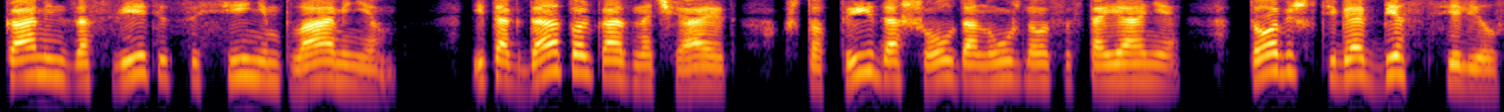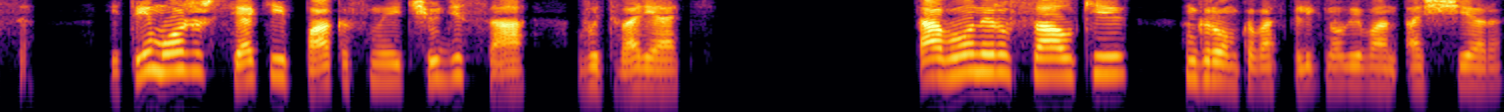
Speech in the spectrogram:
камень засветится синим пламенем, и тогда только означает, что ты дошел до нужного состояния, то бишь в тебя бес вселился, и ты можешь всякие пакостные чудеса вытворять. — А вон и русалки! — громко воскликнул Иван Ощера.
